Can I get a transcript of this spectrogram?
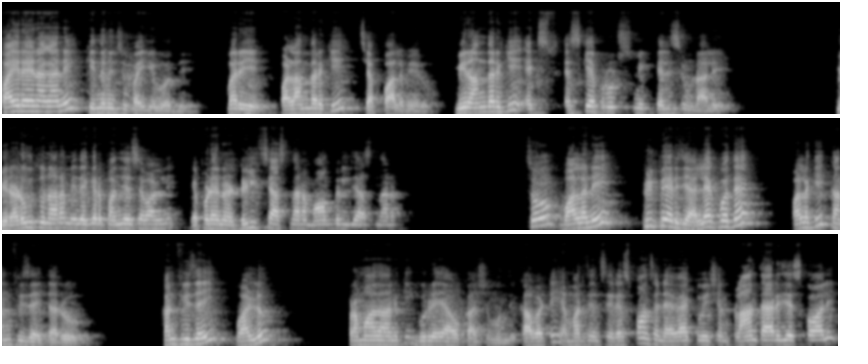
ఫైర్ అయినా కానీ కింద నుంచి పైకి పోద్ది. మరి వాళ్ళందరికీ చెప్పాలి మీరు. మీరందరికీ ఎక్స్ ఎస్కేప్ రూట్స్ మీకు తెలిసి ఉండాలి. మీరు అడుగుతున్నారా మీ దగ్గర పనిచేసే వాళ్ళని? ఎప్పుడైనా డ్రిల్స్ చేస్తున్నారా? మాక్ డ్రిల్ చేస్తున్నారా? సో వాళ్ళని ప్రిపేర్ చేయాలి. లేకపోతే వాళ్ళకి కన్ఫ్యూజ్ అవుతారు. కన్ఫ్యూజ్ అయ్యి వాళ్ళు ప్రమాదానికి గురయ్యే అవకాశం ఉంది. కాబట్టి emergency response and evacuation plan తయారు చేసుకోవాలి.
